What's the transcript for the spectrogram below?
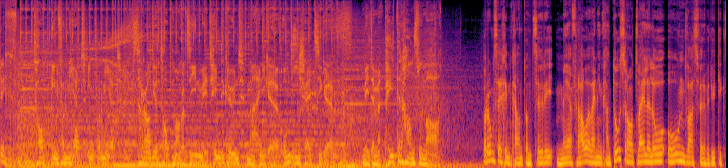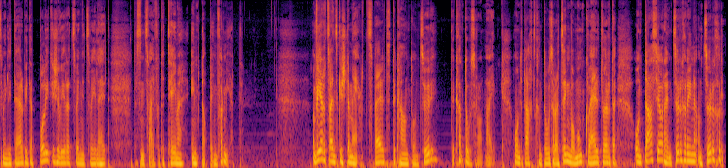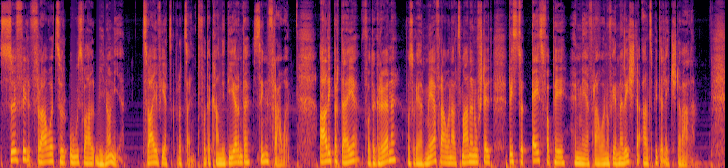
Top informiert. informiert. Das Radio Top Magazin mit Hintergrund, Meinungen und Einschätzungen mit dem Peter Hanselmann. Warum sich im Kanton Zürich mehr Frauen in den Kantonsrat wählen lassen und was für eine Bedeutung das Militär bei der politischen Wirren zu Venezuela hat, das sind zwei von den Themen im Top informiert. Am 24. März wählt der Kanton Zürich den Kantonsrat neu. 180 Kantonsräte sind, die gewählt werden. Und dieses Jahr haben Zürcherinnen und Zürcher so viele Frauen zur Auswahl wie noch nie. 42 Prozent der Kandidierenden sind Frauen. Alle Parteien, von den Grünen, die sogar mehr Frauen als Männer aufstellt, bis zur SVP haben mehr Frauen auf ihren Listen als bei den letzten Wahlen.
